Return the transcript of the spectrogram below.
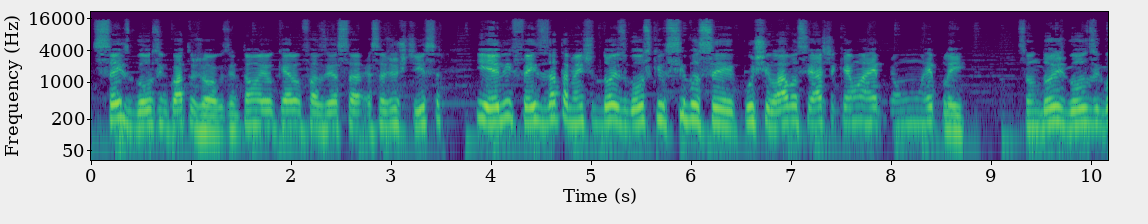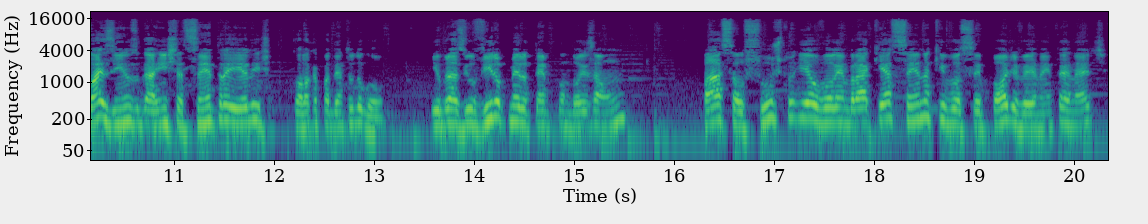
seis gols em quatro jogos. Então eu quero fazer essa, essa justiça. E ele fez exatamente dois gols que, se você cochilar, você acha que é uma, um replay. São dois gols iguaizinhos, o Garrincha centra e ele coloca para dentro do gol. E o Brasil vira o primeiro tempo com 2 a 1 um, passa o susto, e eu vou lembrar aqui a cena que você pode ver na internet,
